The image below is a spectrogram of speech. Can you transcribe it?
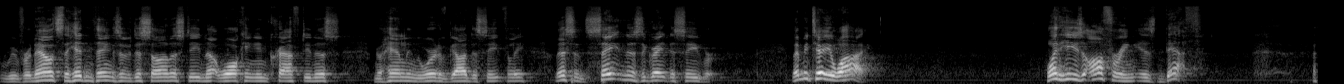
we've renounced the hidden things of dishonesty, not walking in craftiness, nor handling the word of God deceitfully. Listen, Satan is the great deceiver. Let me tell you why. What he's offering is death.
